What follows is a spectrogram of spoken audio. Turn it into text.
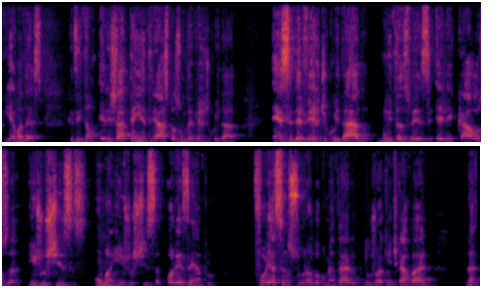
O que acontece? Quer dizer, então, eles já têm, entre aspas, um dever de cuidado. Esse dever de cuidado, muitas vezes, ele causa injustiças. Uma injustiça, por exemplo, foi a censura ao documentário do Joaquim de Carvalho. Né?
